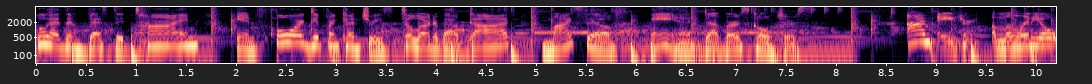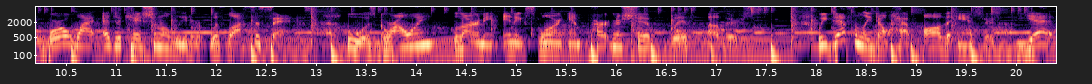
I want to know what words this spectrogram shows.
who has invested time in four different countries to learn about God, myself, and diverse cultures. I'm Adrian, a millennial worldwide educational leader with lots of sass who is growing, learning, and exploring in partnership with others. We definitely don't have all the answers, yet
